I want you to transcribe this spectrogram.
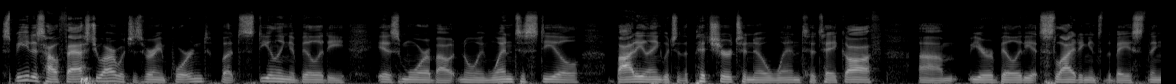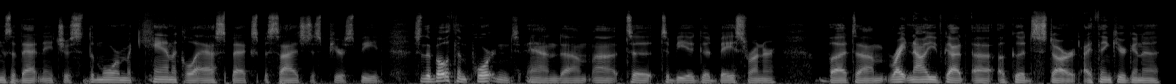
speed is how fast you are, which is very important. But stealing ability is more about knowing when to steal, body language of the pitcher to know when to take off, um, your ability at sliding into the base, things of that nature. So the more mechanical aspects besides just pure speed. So they're both important and um, uh, to to be a good base runner. But um, right now you've got a, a good start. I think you're going to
